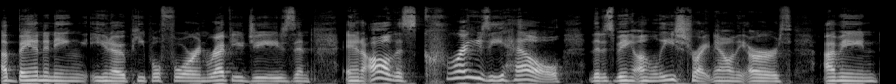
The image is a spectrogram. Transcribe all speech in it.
abandoning, you know, people for and refugees and, and all this crazy hell that is being unleashed right now on the earth. I mean,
